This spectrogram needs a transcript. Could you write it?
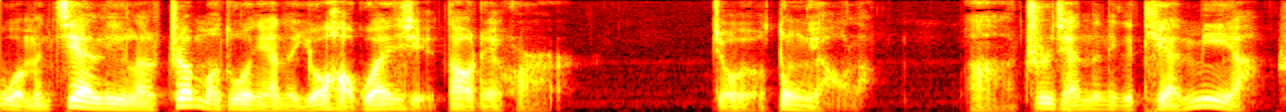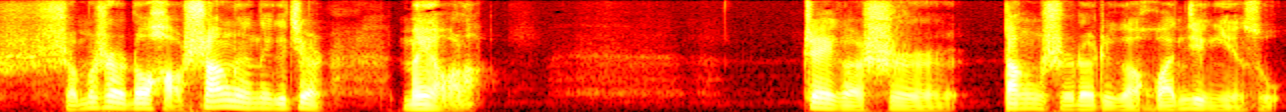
我们建立了这么多年的友好关系，到这块儿就有动摇了。啊，之前的那个甜蜜啊，什么事都好商量那个劲儿没有了。这个是当时的这个环境因素，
